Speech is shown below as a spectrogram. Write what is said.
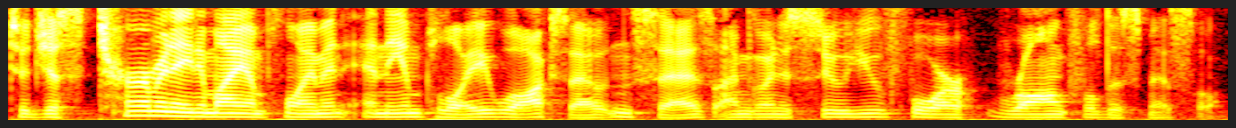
to just terminating my employment, and the employee walks out and says, I'm going to sue you for wrongful dismissal.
